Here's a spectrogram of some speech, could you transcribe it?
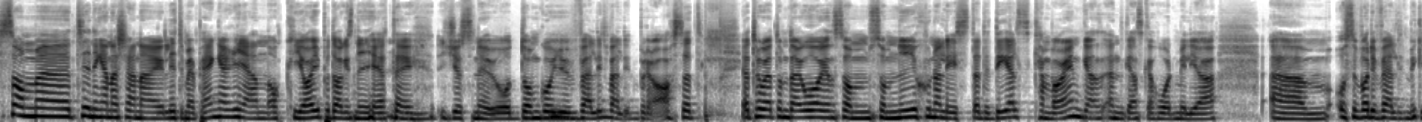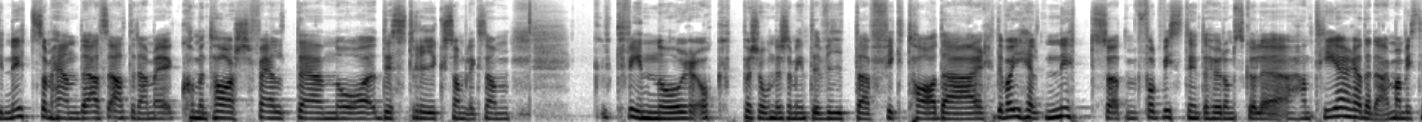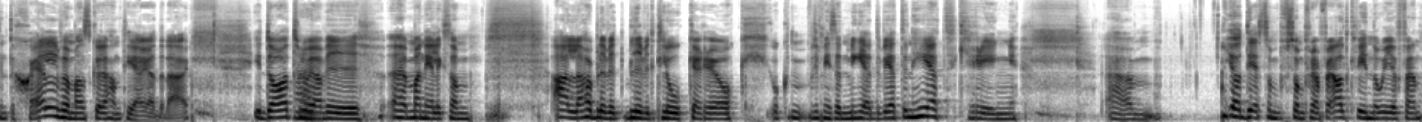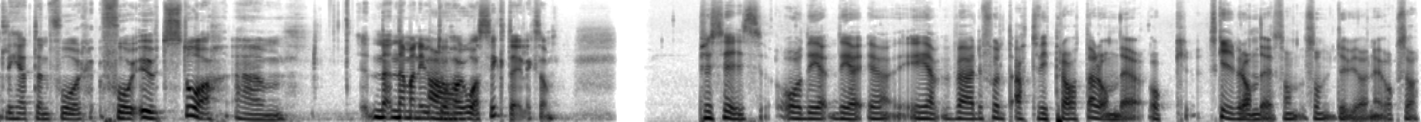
som eh, tidningarna tjänar lite mer pengar igen och jag är på Dagens Nyheter mm. just nu och de går ju mm. väldigt, väldigt bra. Så att jag tror att de där åren som, som ny journalist, att det dels kan vara en, en ganska hård miljö um, och så var det väldigt mycket nytt som hände, alltså allt det där med kommentarsfälten och det stryk som liksom kvinnor och personer som inte är vita fick ta där. Det var ju helt nytt så att folk visste inte hur de skulle hantera det där. Man visste inte själv hur man skulle hantera det där. Idag tror jag vi, eh, man är liksom, alla har blivit, blivit klokare och, och det finns en medvetenhet kring um, ja, det som, som framförallt kvinnor i offentligheten får, får utstå um, när man är ute och har åsikter. Liksom. Precis, och det, det, är värdefullt att vi pratar om det och skriver om det som, som du gör nu också.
